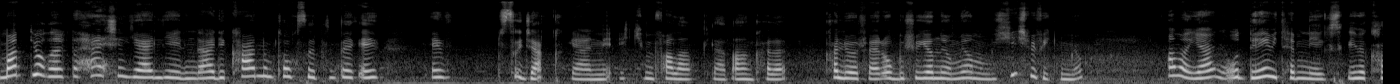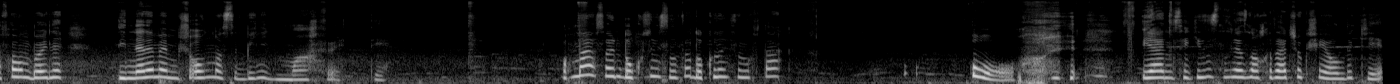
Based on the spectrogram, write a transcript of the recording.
maddi olarak da her şey yerli yerinde. Hadi karnım tok sırtım pek ev ev sıcak yani Ekim falan filan Ankara kalorifer o bu şu yanıyor mu ama hiçbir fikrim yok. Ama yani o D vitamini eksikliği ve kafamın böyle dinlenememiş olması beni mahvetti. Ondan sonra 9. sınıfta 9. sınıfta o yani 8. sınıf yazında o kadar çok şey oldu ki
